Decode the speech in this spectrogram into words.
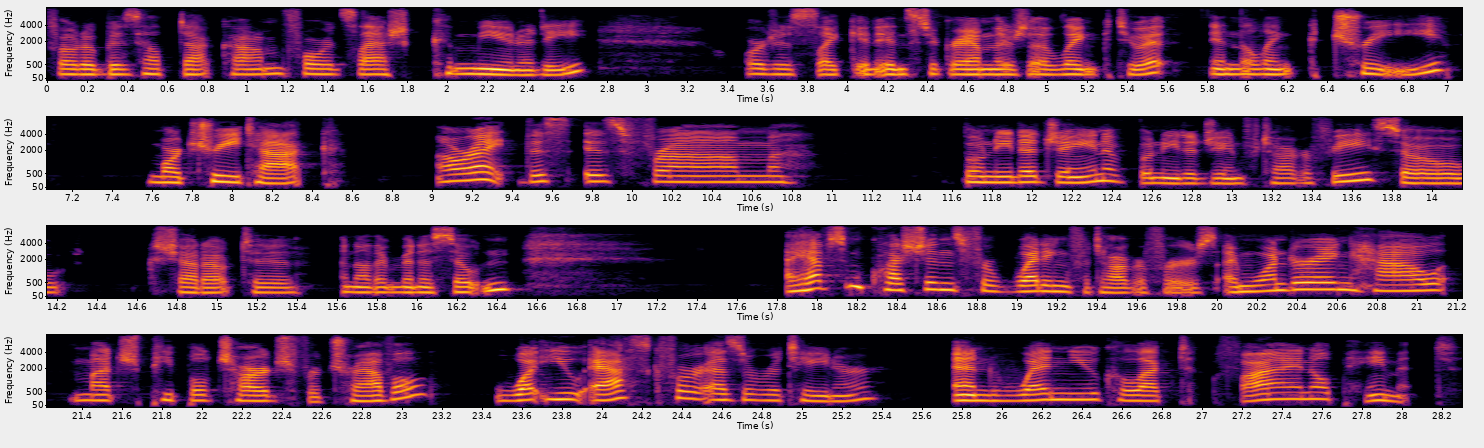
photobizhelp.com forward slash community or just like in Instagram, there's a link to it in the Linktree. More tree tack. All right. This is from Bonita Jane of Bonita Jane Photography. So shout out to another Minnesotan. I have some questions for wedding photographers. I'm wondering how much people charge for travel, what you ask for as a retainer, and when you collect final payment.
